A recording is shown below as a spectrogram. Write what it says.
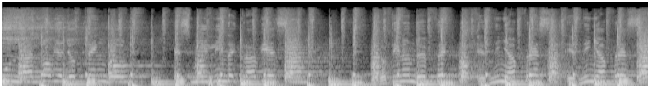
Una novia yo tengo, es muy linda y traviesa, pero tiene un defecto, es niña fresa, es niña fresa.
